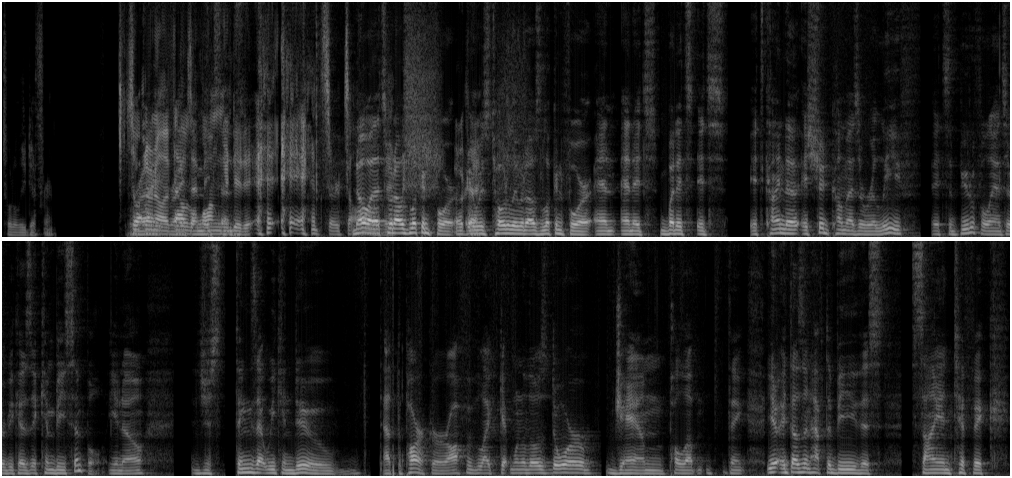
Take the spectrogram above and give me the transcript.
Totally different. So right, I don't know if right. that was that a long-winded answer to No, that's what I was looking for. Okay. It was totally what I was looking for, and and it's but it's it's it's kind of it should come as a relief. It's a beautiful answer because it can be simple, you know, just things that we can do at the park or off of like get one of those door jamb pull up thing. You know, it doesn't have to be this scientific.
